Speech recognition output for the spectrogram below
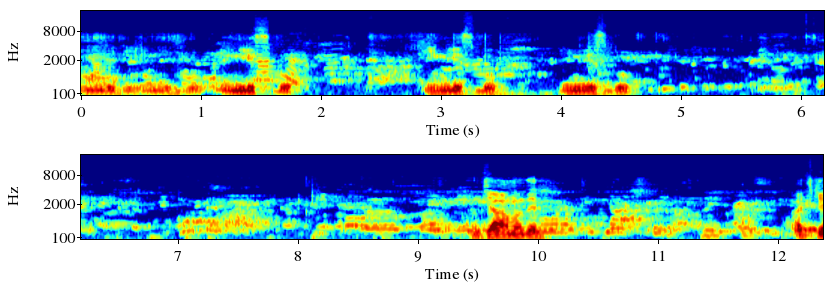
ইংরেজি, English book English book English book English book যা আমাদের আজকে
